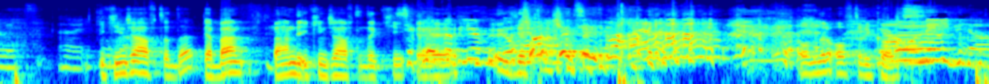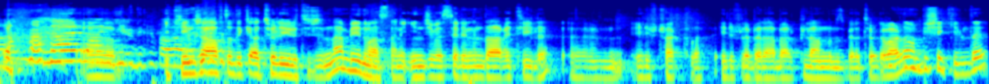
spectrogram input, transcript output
evet. Ee, ikinci İkinci haftada ya ben ben de ikinci haftadaki şaka e, yapabiliyor muyuz? Çok kötüydü. Onları off the Ya records. o neydi ya? Nereden Ee, girdik falan. İkinci haftadaki atölye yürütücülerinden biriydim aslında. Hani İnci ve Selen'in davetiyle e, Elif Çak'la, Elif'le beraber planladığımız bir atölye vardı ama bir şekilde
